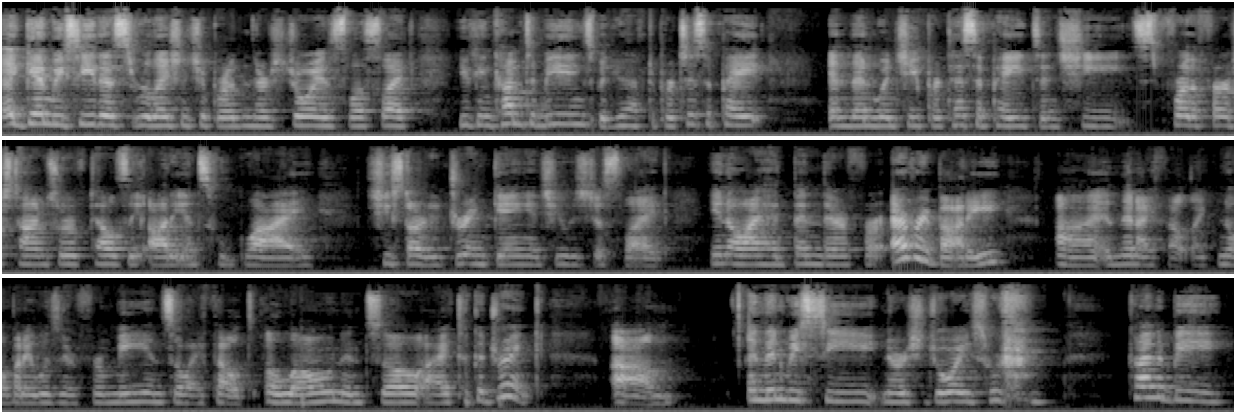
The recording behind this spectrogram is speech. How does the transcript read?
again, we see this relationship where Nurse Joy is less like, you can come to meetings, but you have to participate. And then when she participates and she, for the first time, sort of tells the audience why she started drinking, and she was just like, you know, I had been there for everybody. Uh, and then I felt like nobody was there for me, and so I felt alone, and so I took a drink. Um, and then we see Nurse Joy sort of kind of be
